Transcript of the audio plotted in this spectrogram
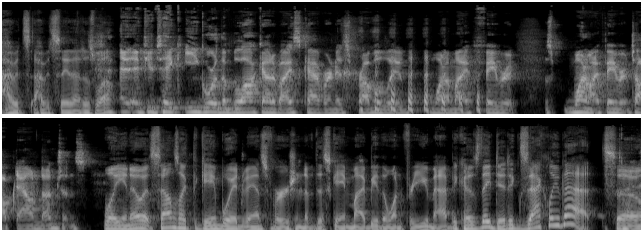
I would I would say that as well. And if you take Igor the Block out of Ice Cavern, it's probably one of my favorite one of my favorite top down dungeons. Well, you know, it sounds like the Game Boy Advance version of this game might be the one for you, Matt, because they did exactly that. So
